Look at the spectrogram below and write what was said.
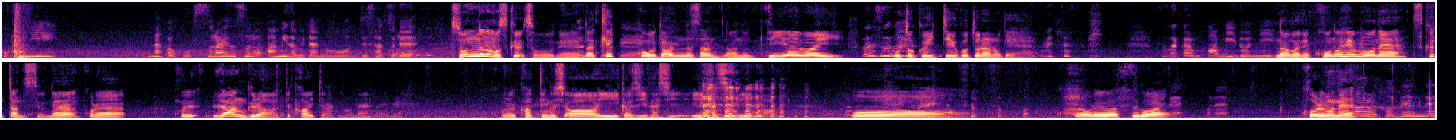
ここになんかこうスライドする網戸みたいのを自作でそんなのも作るそうね。だ結構旦那さんあの DIY お得意っていうことなので。めっちゃ好き。そうだから網戸に。なんかねこの辺もね作ったんですよね。これこれラングラーって書いてあるのねこれカッティングしてああいい感じいい感じいい感じに見えるな。おおこれはすごい。ねこれもね。なると全然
